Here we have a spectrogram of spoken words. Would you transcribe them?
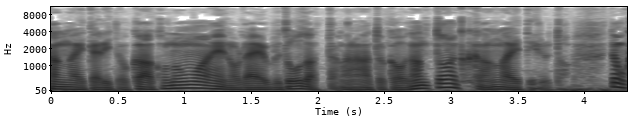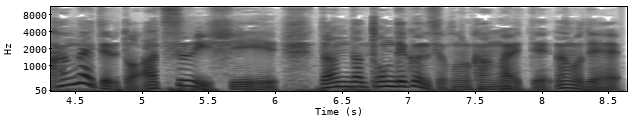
考えたりとか、この前のライブどうだったかなとかをなんとなく考えていると。でも考えてると暑いし、だんだん飛んでくんですよ、その考えって。なので、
